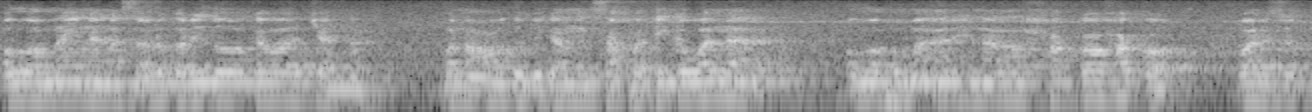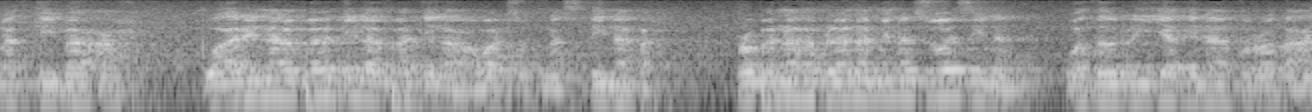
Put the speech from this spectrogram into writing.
Allahumma inna nas'aluka ridhaka wal jannah. Wa na'udzu bika min sakhatika wan nar. Allahumma arinal haqqa haqqa warzuqna tiba'ah. Wa arinal batila batila warzuqna istinabah. Rabbana hab lana min azwajina wa dhurriyyatina qurrata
